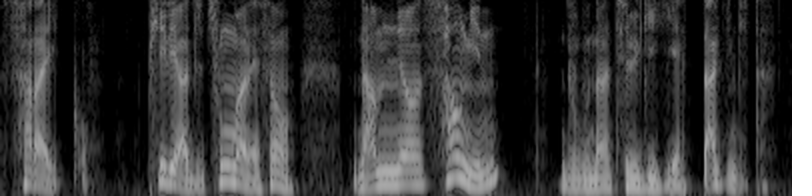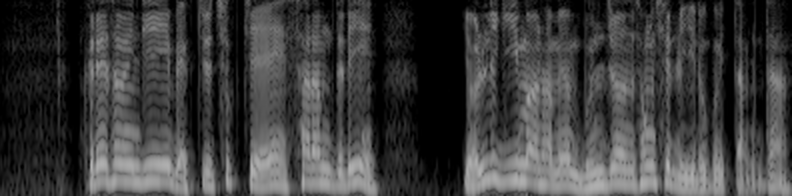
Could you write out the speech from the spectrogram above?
살아있고 필이 아주 충만해서 남녀 성인 누구나 즐기기에 딱입니다. 그래서인지 맥주 축제에 사람들이 열리기만 하면 문전성시를 이루고 있답니다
